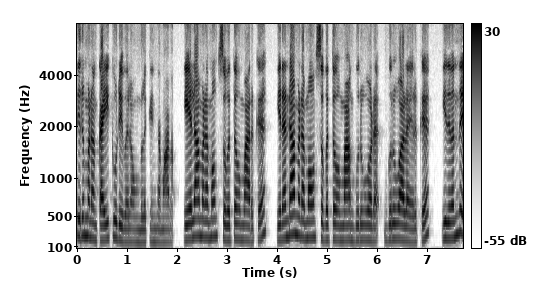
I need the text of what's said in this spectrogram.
திருமணம் கைகூடி வரும் உங்களுக்கு இந்த மாதம். ஏழாம் இடமும் சுபத்துவமா இருக்கு. இரண்டாம் இடமும் சுபத்துவமா குருவோட குருவால இருக்கு. இது வந்து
